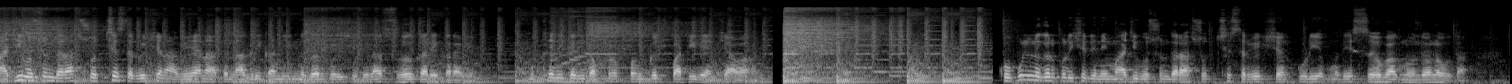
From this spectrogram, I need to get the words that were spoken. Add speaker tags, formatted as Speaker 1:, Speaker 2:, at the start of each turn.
Speaker 1: माझी वसुंधरा स्वच्छ सर्वेक्षण अभियानात नागरिकांनी नगर परिषदेला सहकार्य करावे. मुख्याधिकारी डॉक्टर पंकज पाटील यांचे आवाहन. कोपुल नगर परिषदेने माझी वसुंधरा स्वच्छ सर्वेक्षण ओडीएफमध्ये सहभाग नोंदवला होता.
